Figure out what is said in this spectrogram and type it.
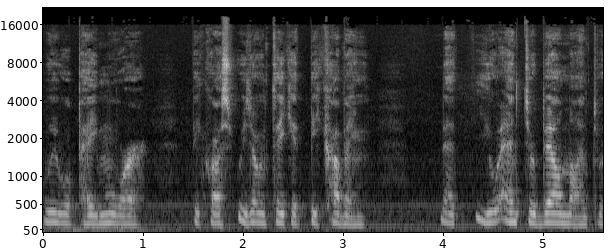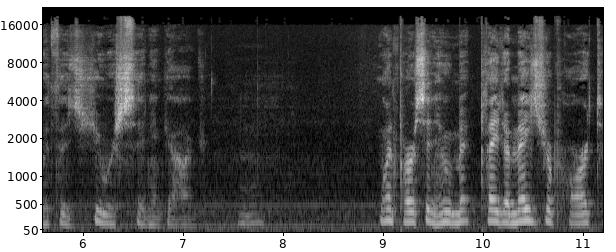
we will pay more, because we don't think it becoming that you enter Belmont with a Jewish synagogue. Mm-hmm. One person who ma- played a major part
